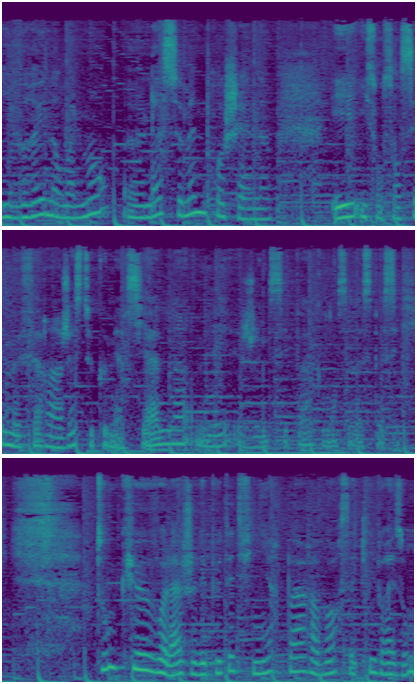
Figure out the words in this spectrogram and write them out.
livrée normalement euh, la semaine prochaine et ils sont censés me faire un geste commercial, mais je ne sais pas comment ça va se passer. Donc euh, voilà, je vais peut-être finir par avoir cette livraison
